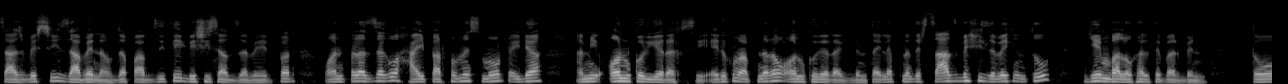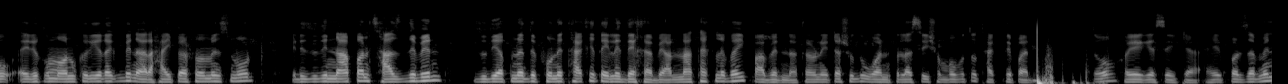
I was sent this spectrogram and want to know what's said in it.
চার্জ বেশি যাবে না। ওদা পাবজিতেই বেশি চার্জ যাবে। এরপর ওয়ান প্লাস যাগো হাই পারফরমেন্স মোড এটা আমি অন করিয়ে রাখছি। এরকম আপনারাও অন করে রাখবেন। তাইলে আপনাদের চার্জ বেশি যাবে, কিন্তু গেম ভালো খেলতে পারবেন। তো এরকম অন করিয়ে রাখবেন। আর হাই পারফরমেন্স মোড এটা যদি না পান সার্চ দেবেন। যদি আপনাদের ফোনে থাকে তাহলে দেখাবে। আর না থাকলে ভাই পাবেন না। কারণ এটা শুধু ওয়ান প্লাসেই সম্ভবত থাকতে পারে। তো হয়ে গেছে এটা। এরপর যাবেন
